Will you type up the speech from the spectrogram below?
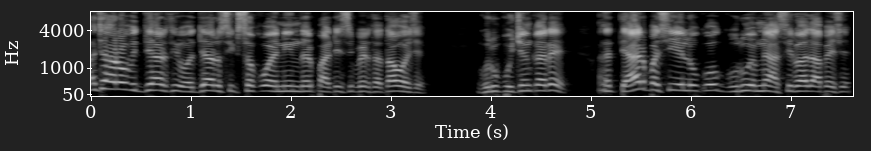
હજારો વિદ્યાર્થીઓ, હજારો શિક્ષકો એની અંદર પાર્ટિસિપેટ થતા હોય છે. ગુરુ પૂજન કરે અને ત્યાર પછી એ લોકો ગુરુ એમને આશીર્વાદ આપે છે.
